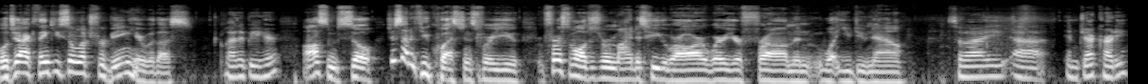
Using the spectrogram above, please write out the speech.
Well, Jack, thank you so much for being here with us. Glad to be here. Awesome. So, just had a few questions for you. First of all, just remind us who you are, where you're from, and what you do now. So, I uh, am Jack Hardy.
